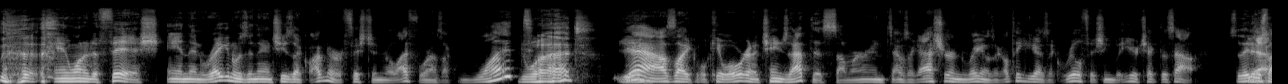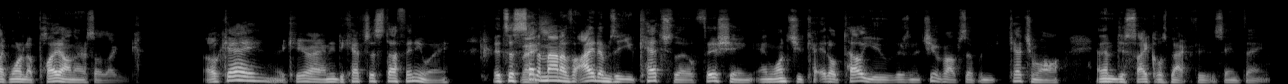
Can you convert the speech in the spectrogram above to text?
and wanted to fish. And then Reagan was in there and she's like, well, I've never fished in real life before. And I was like, What? what? Yeah. I was like, Okay, well, we're going to change that this summer. And I was like, Asher and Reagan, I was like, I'll take you guys like real fishing, but here, check this out. So they just like wanted to play on there. So I was like, Okay, like here, I need to catch this stuff anyway. It's a set Nice. amount of items that you catch though, fishing, and once you ca- it'll tell you there's an achievement pops up when you catch them all, and then it just cycles back through the same thing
